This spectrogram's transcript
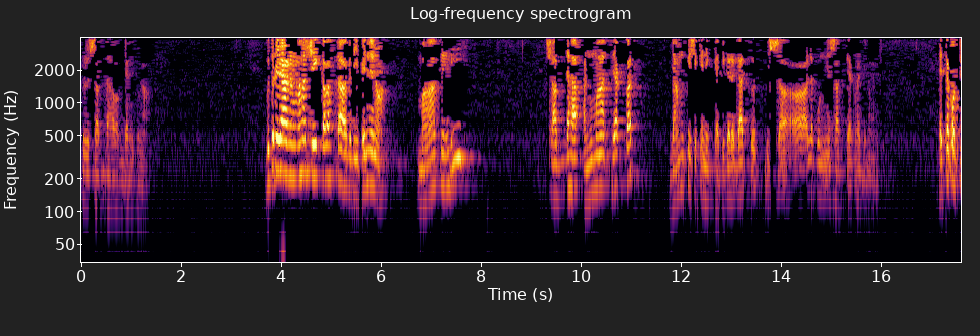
තුළ ශ්‍රද්ධාවක් දැනෙතුණා. බුදුරජාණන් වහන්සේ එක් අවස්ථාවකදී පෙන්වනවා මා කෙරෙහි ශ්‍රද්ධා අනුමාත්‍රයක්වත් යම් කිසි කෙනෙක් ඇති කරගත්තොත් විශාල පුණ්‍ය ශක්තියක් ලැබෙනවා එතකොට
